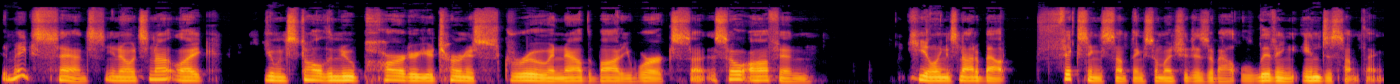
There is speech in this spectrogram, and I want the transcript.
it makes sense. You know, it's not like you install the new part or you turn a screw and now the body works. Uh, so often, healing is not about fixing something so much it is about living into something.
